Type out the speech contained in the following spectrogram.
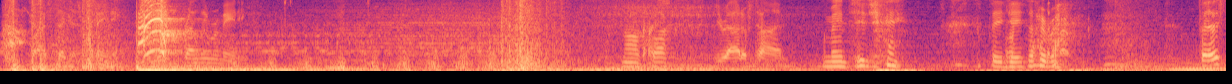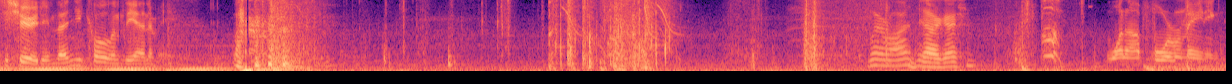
5 seconds remaining. Ah! Friendly remaining. Nice, back. You're out of time. I mean, TJ. TJ, over. First you shoot him, then you call him the enemy. Where are they? Interrogation. One Op 4 remaining.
